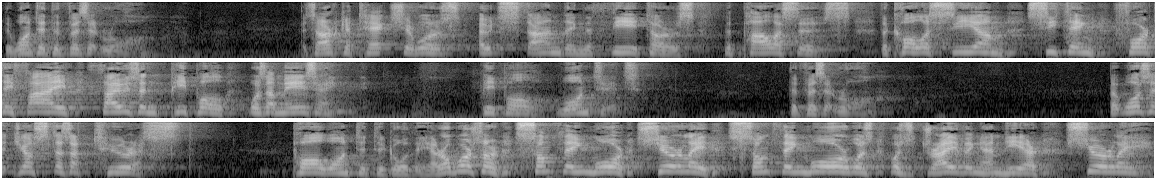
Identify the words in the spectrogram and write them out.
They wanted to visit Rome. Its architecture was outstanding the theatres, the palaces, the Colosseum, seating 45,000 people, was amazing. People wanted to visit Rome. But was it just as a tourist? Paul wanted to go there? Or was there something more? Surely something more was, was driving him here. Surely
